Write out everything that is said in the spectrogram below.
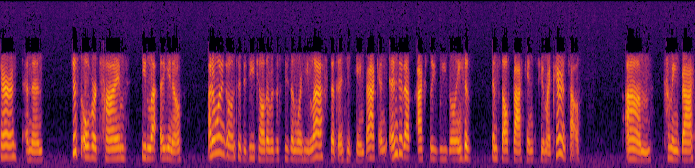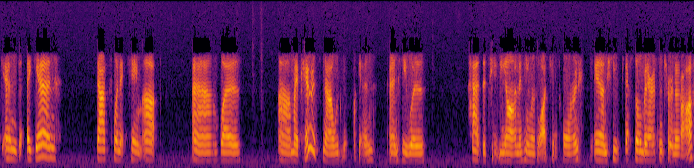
parents. And then, just over time, he let you know. I don't want to go into the detail. There was a season where he left, but then he came back and ended up actually weaseling his, himself back into my parents' house. Um, coming back, and again, that's when it came up um, was uh, my parents now would walk in and he was had the TV on and he was watching porn and he get so embarrassed and turned it off.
